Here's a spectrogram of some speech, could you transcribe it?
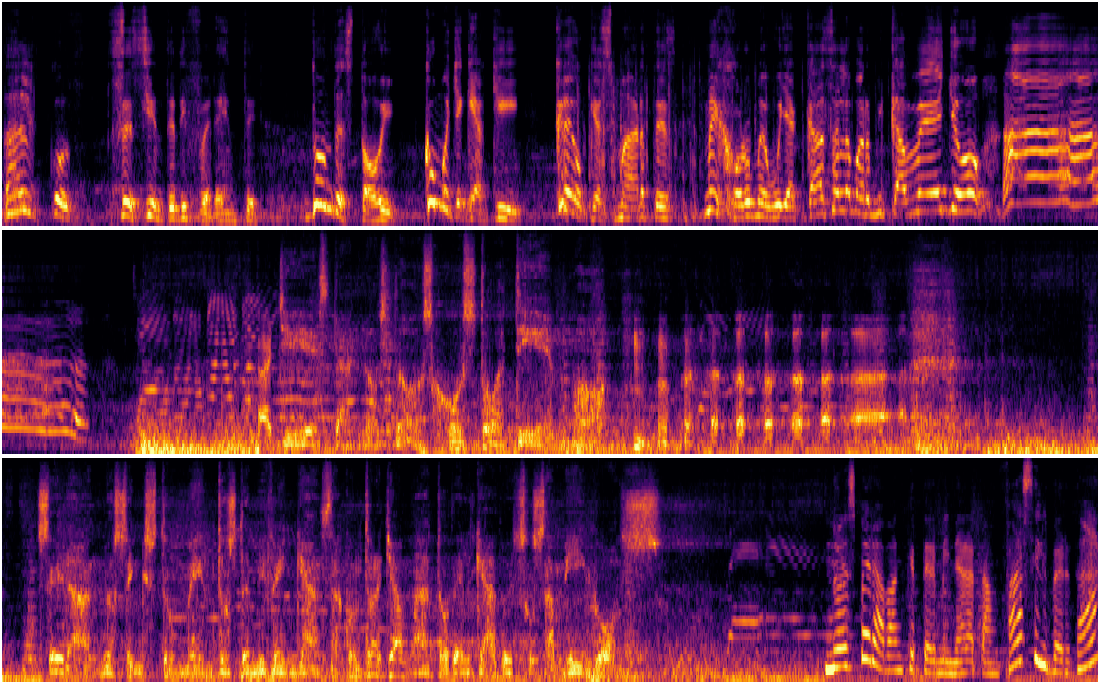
Algo se siente diferente. ¿Dónde estoy? ¿Cómo llegué aquí? Creo que es martes. Mejor me voy a casa a lavar mi cabello. ¡Ah! Allí están los dos, justo a tiempo. Serán los instrumentos de mi venganza contra Yamato Delgado y sus amigos. No esperaban que terminara tan fácil, ¿verdad?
